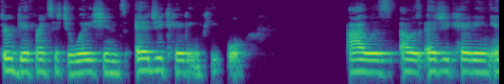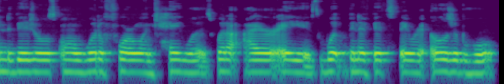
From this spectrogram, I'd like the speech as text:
through different situations, educating people. I was I was educating individuals on what a 401k was, what an IRA is, what benefits they were eligible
